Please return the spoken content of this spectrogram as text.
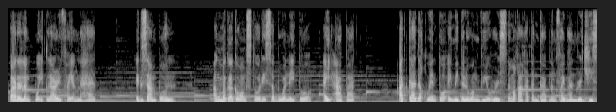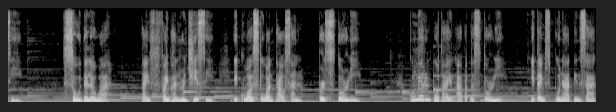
Para lang po i-clarify ang lahat. Example, ang magagawang story sa buwan na ito ay apat At kada kwento ay may dalawang viewers na makakatanggap ng 500 GC. So dalawa times 500 GC equals to 1,000 per story. Kung meron po tayong apat na story, i-times po natin sa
